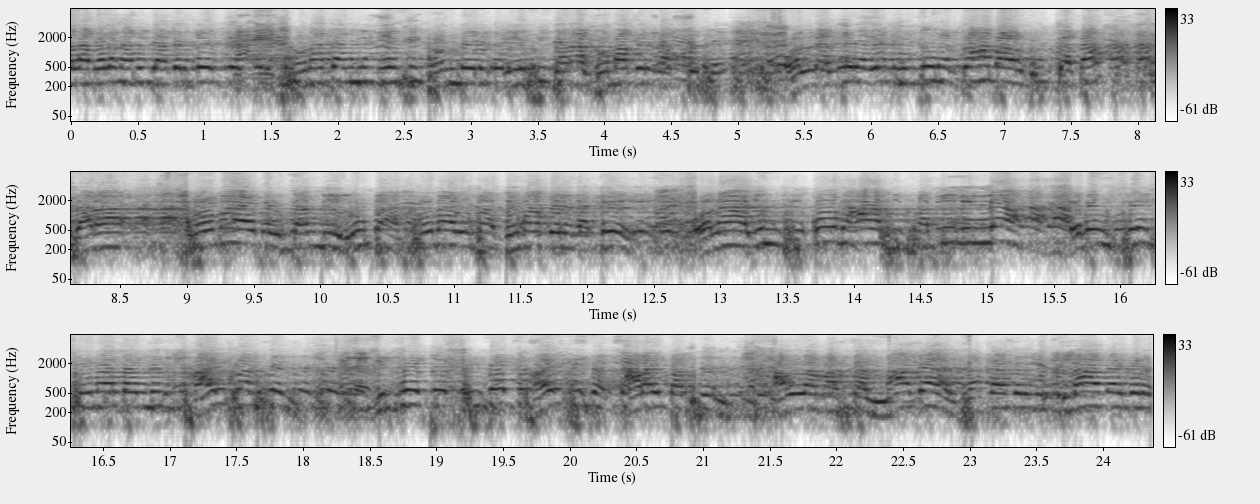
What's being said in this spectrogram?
তাআলা বলেন, আমি যাদেরকে সোনা টাঙ্গি দিয়েছি, ধন্দের দিয়েছি, যারা জমা করে রাখতেছে যারা সোনা এবং চান্দি রূপা, সোনা রূপা জমা করে রাখে এবং সেই সোনা চাঁদির 5% কিন্তু ফিসাদ 5% আড়াই পার্সেন্ট আল্লাহ রাস্তা না দেয়, জাকাতের মধ্যে না আদায় করে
